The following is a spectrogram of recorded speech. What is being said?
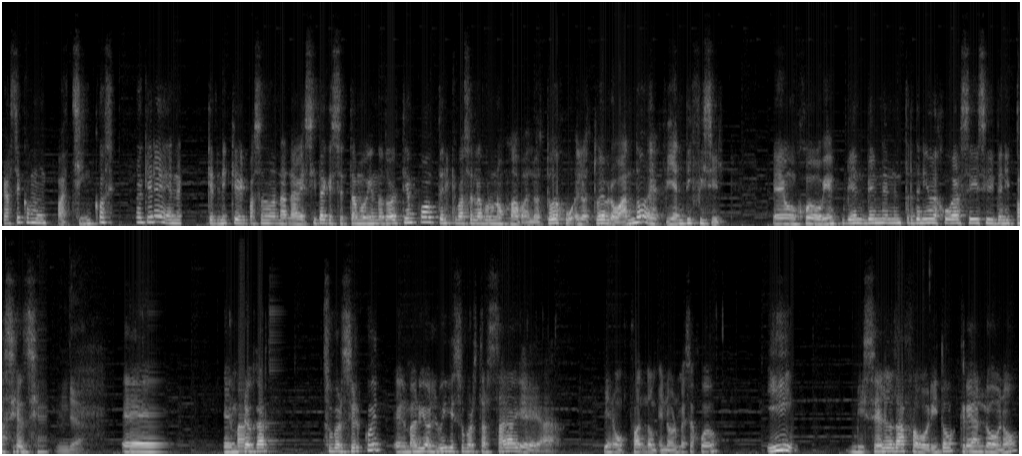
casi como un pachinko, si uno quiere, en el que tenéis que ir pasando una navecita que se está moviendo todo el tiempo, tenéis que pasarla por unos mapas. Lo estuve, lo estuve probando, es bien difícil. Es un juego bien, bien, bien entretenido de jugar si, si tenéis paciencia. Eh, el Mario Kart Super Circuit, el Mario Luigi Superstar Saga, que ah, tiene un fandom enorme ese juego. Y mi Zelda favorito, créanlo o no,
